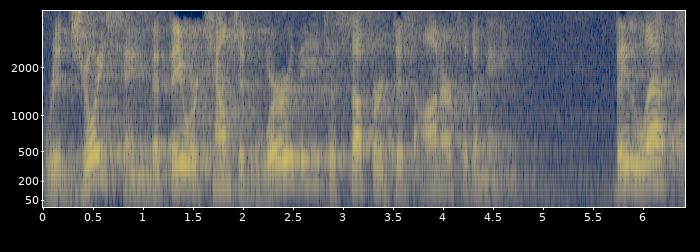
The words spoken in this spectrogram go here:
rejoicing that they were counted worthy to suffer dishonor for the name. They left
